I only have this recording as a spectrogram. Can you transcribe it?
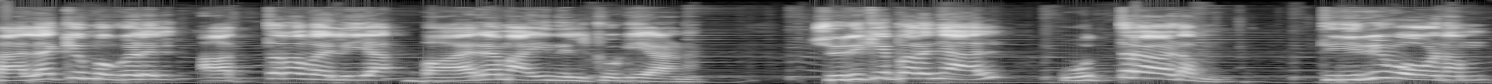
തലയ്ക്ക് മുകളിൽ അത്ര വലിയ ഭാരമായി നിൽക്കുകയാണ്. ചുരുക്കി പറഞ്ഞാൽ ഉത്രാടം തിരുവോണം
